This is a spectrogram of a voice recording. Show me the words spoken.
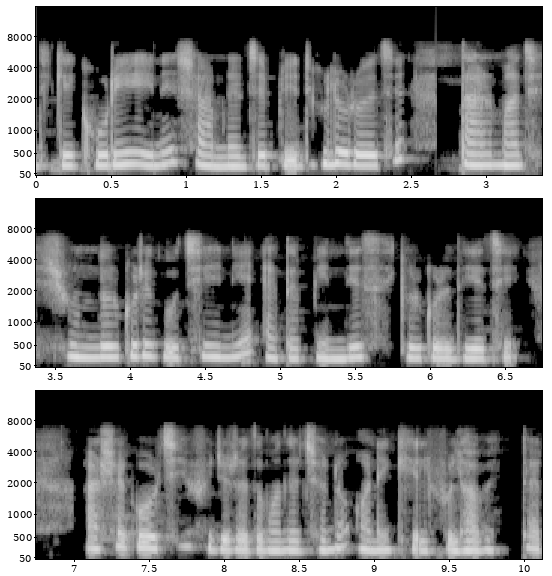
দিকে ঘুরিয়ে এনে সামনের যে প্লেটগুলো রয়েছে, তার মাঝে সুন্দর করে গুছিয়ে নিয়ে একটা পিন দিয়ে সিকিউর করে দিয়েছি। আশা করছি ভিডিওটা তোমাদের জন্য অনেক হেল্পফুল হবে। টাটা।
